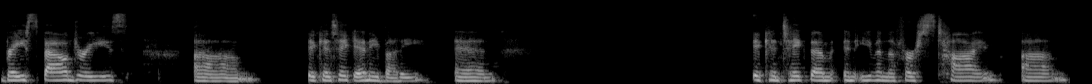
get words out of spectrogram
race boundaries. Um, it can take anybody and it can take them in even the first time. Um,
